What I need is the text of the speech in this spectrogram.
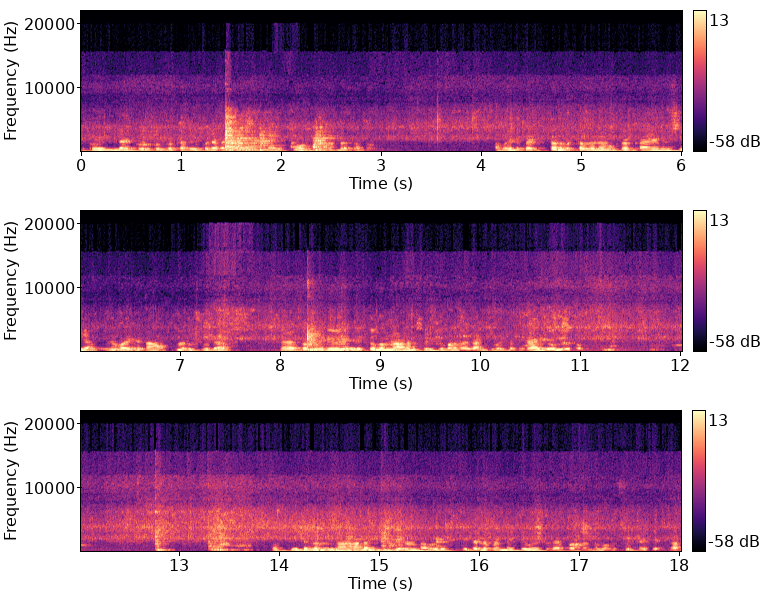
ഇപ്പോൾ എല്ലാം ഇട്ട് കൊടുത്തിട്ടുണ്ട്. കറിവേപ്പില അടക്കം എല്ലാം ഇട്ട് കൊടുത്തിട്ടുണ്ട് കേട്ടോ. അപ്പോൾ ഇതിൽ പെട്ടെന്ന് പെട്ടെന്ന് തന്നെ നമുക്ക് കാര്യങ്ങൾ ചെയ്യാം. ഇത് വലിയ താമസം എടുക്കില്ല ഞാൻ ഇപ്പം വീഡിയോയിൽ എടുക്കുന്നുണ്ടാണ്. ശരിക്കും പറഞ്ഞാൽ അഞ്ച് മിനിറ്റത്തെ കാര്യമുള്ളൂ കേട്ടോ. അപ്പോൾ കിടല നാടൻ രുചിയിലുള്ള ഒരു കിടല വെണ്ടയ്ക്ക് വീട്ടിലെ അപ്പം നമുക്ക് സെറ്റാക്കി എടുക്കാം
